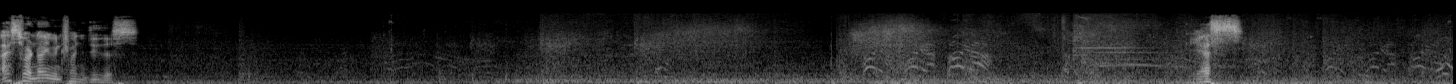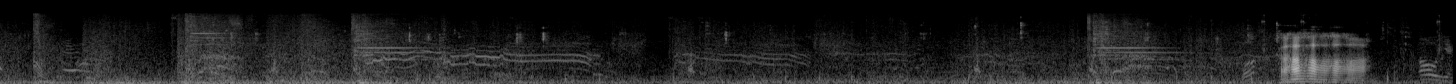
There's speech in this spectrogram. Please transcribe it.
I swear I'm not even trying to do this. Yes! Ha ha ha ha ha. Oh, you're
